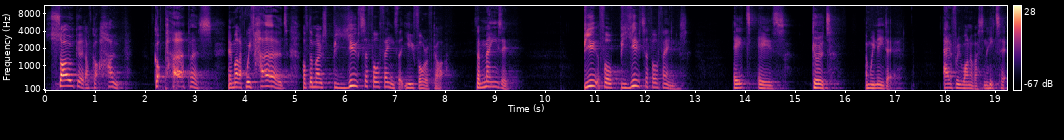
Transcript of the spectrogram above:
so good. I've got hope, I've got purpose in my life. We've heard of the most beautiful things that you four have got. It's amazing. Beautiful, beautiful things. It is good, and we need it. Every one of us needs it.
